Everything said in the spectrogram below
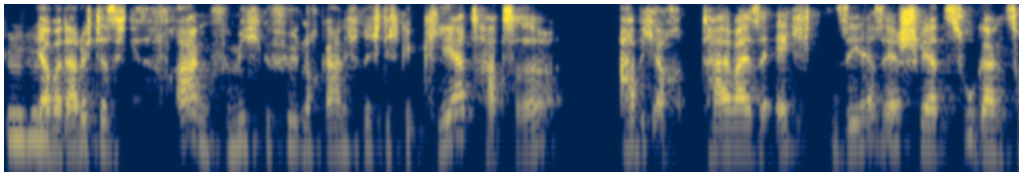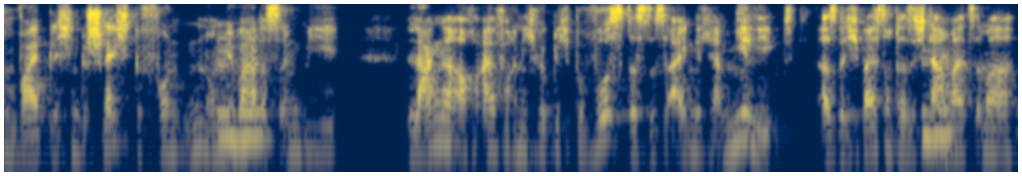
Mhm. Ja, aber dadurch, dass ich diese Fragen für mich gefühlt noch gar nicht richtig geklärt hatte, habe ich auch teilweise echt sehr, sehr schwer Zugang zum weiblichen Geschlecht gefunden. Und mhm. mir war mhm. das irgendwie lange auch einfach nicht wirklich bewusst, dass das eigentlich an mir liegt. Also ich weiß noch, dass ich mhm. damals immer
